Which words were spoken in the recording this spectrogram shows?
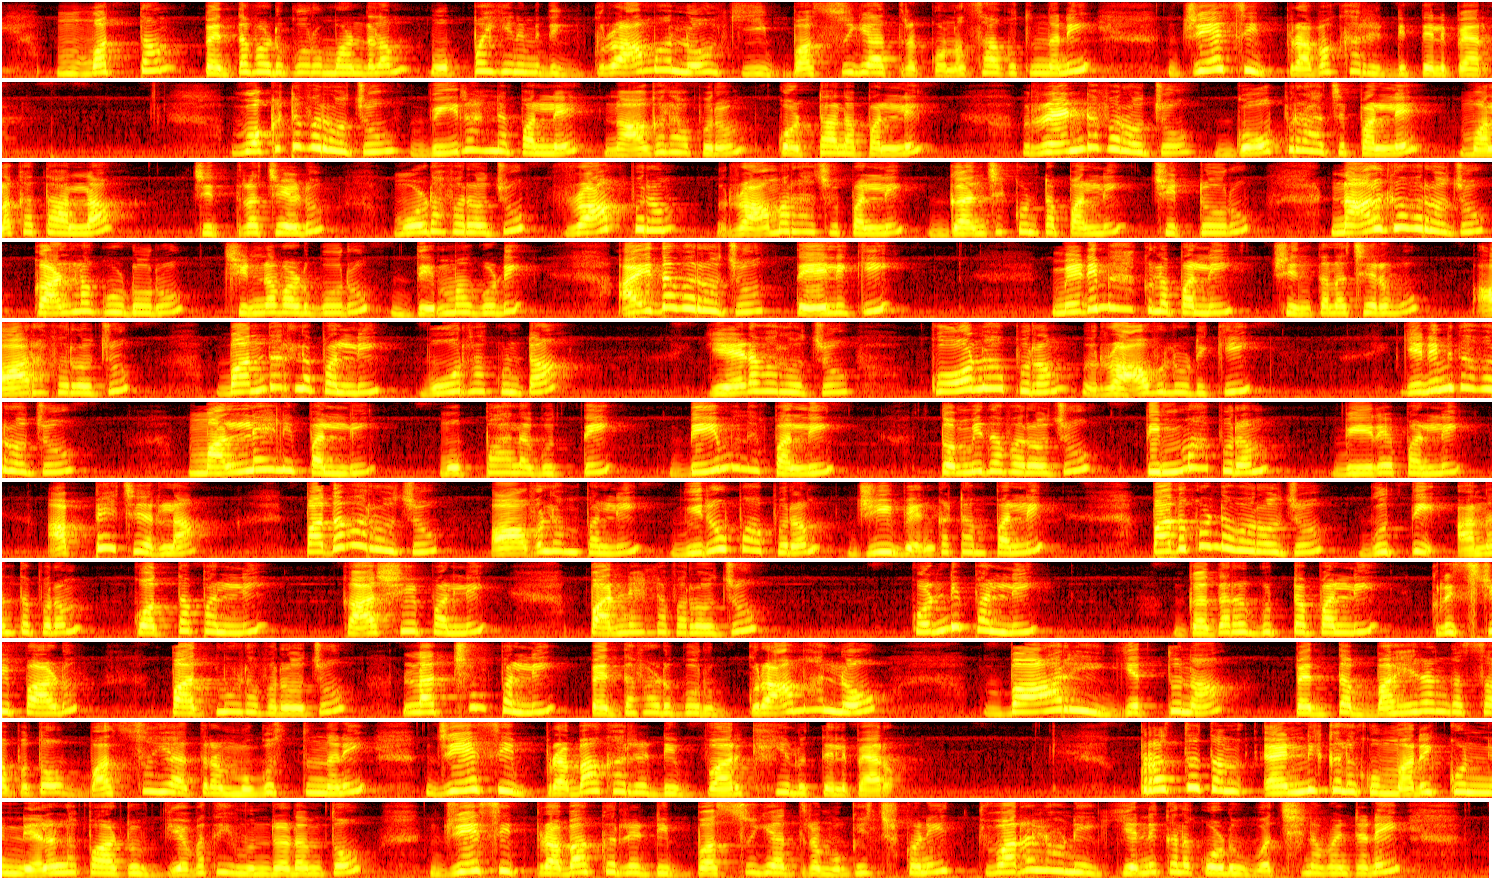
మొత్తం పెద్దవడుగూరు మండలం ముప్పై ఎనిమిది గ్రామాల్లో ఈ బస్సు యాత్ర కొనసాగుతుందని జేసీ ప్రభాకర్ రెడ్డి తెలిపారు. ఒకటవ రోజు వీరన్నపల్లె నాగలాపురం కొట్టాలపల్లి. రెండవ రోజు గోపురాజపల్లె మొలకతాళ్ళ చిత్రచేడు. మూడవ రోజు రాంపురం రామరాజుపల్లి గంజికుంటపల్లి చిట్టూరు. నాలుగవ రోజు కండ్లగూడూరు చిన్నవడుగూరు దిమ్మగుడి. ఐదవ రోజు తేలికి మిడిమేకులపల్లి చింతల చెరువు. ఆరవ రోజు బందర్లపల్లి బూర్నకుంట ఏడవ రోజు కోనాపురం రావులుడికి. ఎనిమిదవ రోజు మల్లేనిపల్లి ముప్పాలగుత్తి భీమునిపల్లి తొమ్మిదవ రోజు తిమ్మాపురం వీరేపల్లి అప్పేచెర్ల పదవ రోజు ఆవులంపల్లి విరూపాపురం జి. వెంకటంపల్లి పదకొండవ రోజు గుత్తి అనంతపురం కొత్తపల్లి కాశేపల్లి పన్నెండవ రోజు కొండిపల్లి గదరగుట్టపల్లి క్రిస్టిపాడు పదమూడవ రోజు లచ్చంపల్లి పెద్దవడుగురు గ్రామాల్లో భారీ ఎత్తున పెద్ద బహిరంగ సభతో బస్సు యాత్ర ముగుస్తుందని జేసీ ప్రభాకర్ రెడ్డి వర్గీయులు తెలిపారు. ప్రస్తుతం ఎన్నికలకు మరికొన్ని నెలల పాటు వ్యవధి ఉండడంతో జేసీ ప్రభాకర్ రెడ్డి బస్సు యాత్ర ముగించుకొని త్వరలోనే ఎన్నికల కోడ్ వచ్చిన వెంటనే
